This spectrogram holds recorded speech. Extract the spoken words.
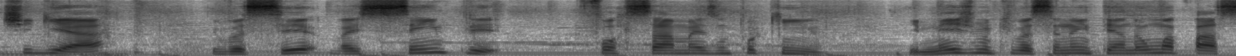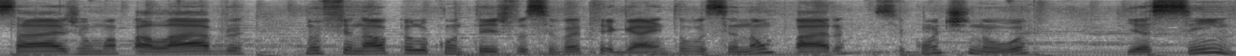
te guiar e você vai sempre forçar mais um pouquinho. E mesmo que você não entenda uma passagem, uma palavra, no final, pelo contexto, você vai pegar, então você não para, você continua. E assim,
